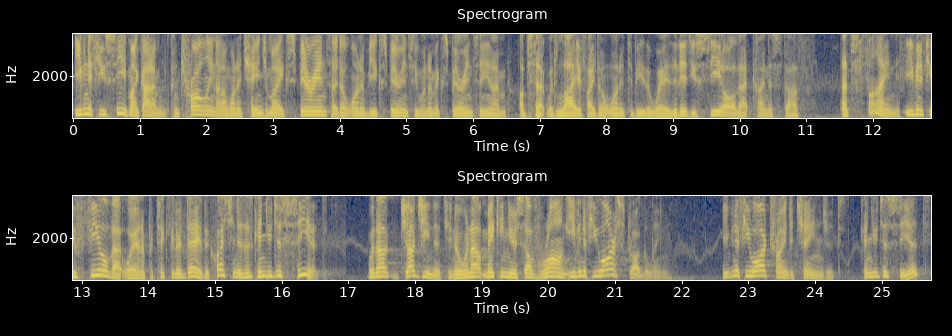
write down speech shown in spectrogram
Even if you see, my God, I'm controlling, I want to change my experience, I don't want to be experiencing what I'm experiencing, I'm upset with life, I don't want it to be the way it is. You see all that kind of stuff. That's fine. Even if you feel that way on a particular day, the question is, is can you just see it without judging it? You know, without making yourself wrong, even if you are struggling, even if you are trying to change it. Can you just see it?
